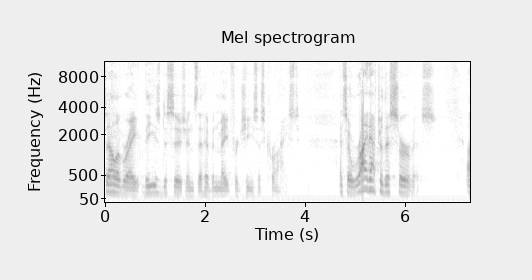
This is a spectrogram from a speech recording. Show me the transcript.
celebrate these decisions that have been made for Jesus Christ. And so, right after this service, uh,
